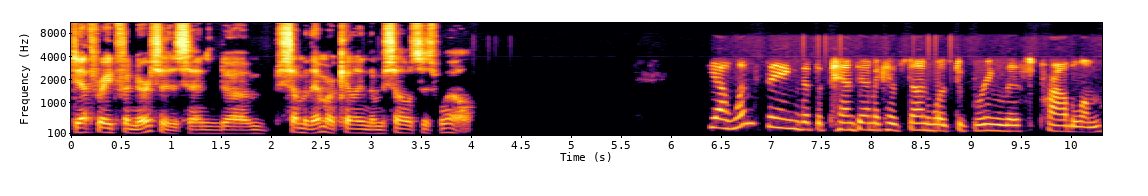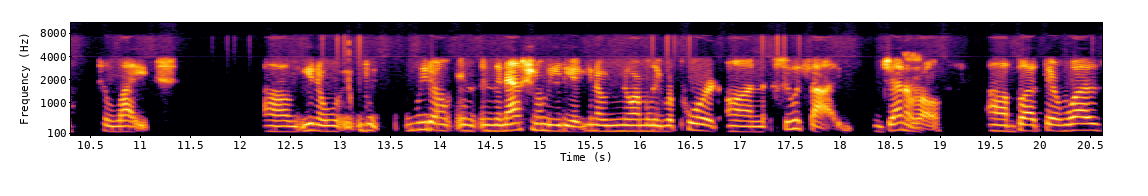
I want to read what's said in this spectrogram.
death rate for nurses, and um, some of them are killing themselves as well. Yeah, one thing that the pandemic has done was to bring this problem to light. Um, you know, we, we don't, in, in, the national media, you know, normally report on suicide in general. Mm-hmm. Uh, but there was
